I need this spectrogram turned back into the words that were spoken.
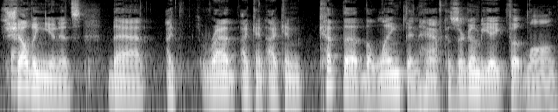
shelving units that I rad I can I can cut the the length in half because they're going to be eight foot long.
